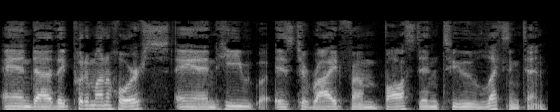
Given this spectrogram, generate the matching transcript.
and uh, they put him on a horse, and he is to ride from Boston to Lexington,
